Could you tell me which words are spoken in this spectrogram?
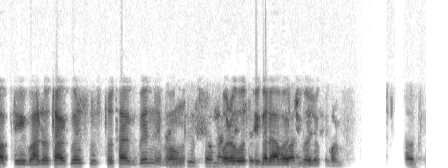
আপনি ভালো থাকবেন সুস্থ থাকবেন এবং পরবর্তীকালে আবার যোগাযোগ করব। ওকে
